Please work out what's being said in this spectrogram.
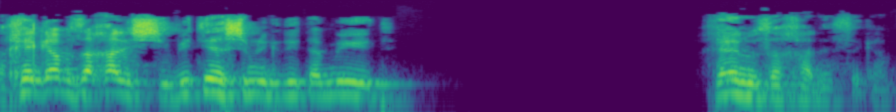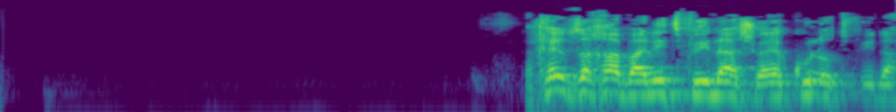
לכן גם זכה לשיביתי השם נגדי תמיד. לכן הוא זכה לזה גם. לכן זכה בעלי תפילה, שהוא היה כולו תפילה.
